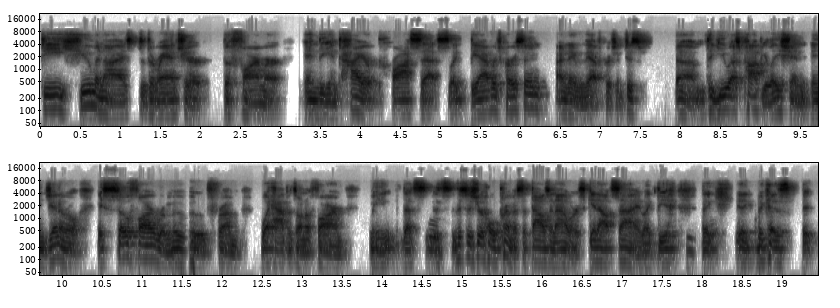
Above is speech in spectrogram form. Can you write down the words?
dehumanized the rancher, the farmer, and the entire process. Like the average person, I name the average person, just um, the U.S. population in general is so far removed from what happens on a farm. I mean, that's this is your whole premise: a thousand hours, get outside, like the like, like because it,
